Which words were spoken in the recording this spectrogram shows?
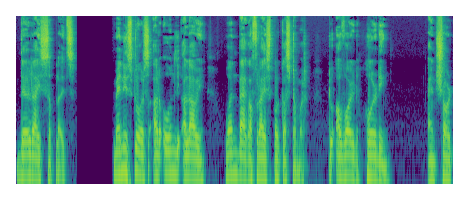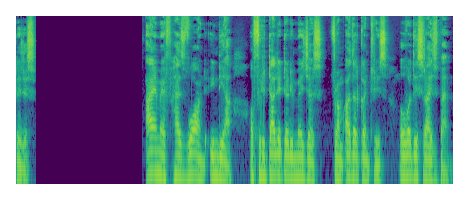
their rice supplies. Many stores are only allowing one bag of rice per customer to avoid hoarding and shortages. IMF has warned India of retaliatory measures from other countries over this rice ban.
